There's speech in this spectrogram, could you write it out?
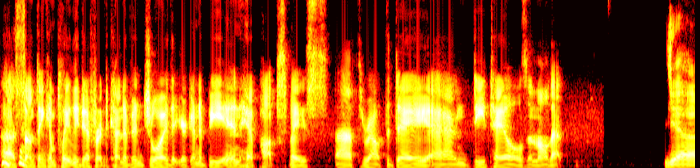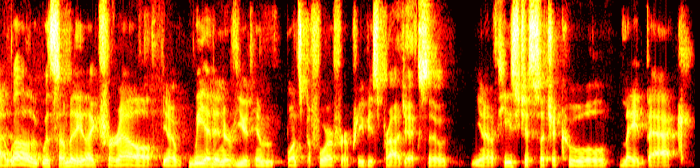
uh, something completely different to kind of enjoy that you're going to be in hip hop space uh, throughout the day and details and all that? Yeah, well, with somebody like Pharrell, you know, we had interviewed him once before for a previous project. So, you know, he's just such a cool, laid back,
